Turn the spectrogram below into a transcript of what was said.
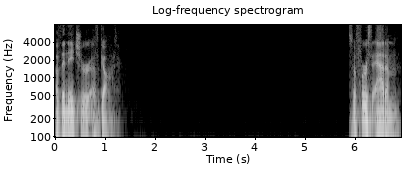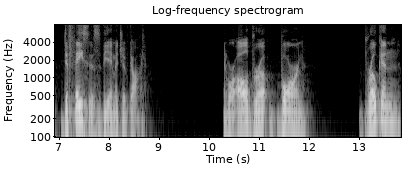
of the nature of God. So, first, Adam defaces the image of God. And we're all bro- born broken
